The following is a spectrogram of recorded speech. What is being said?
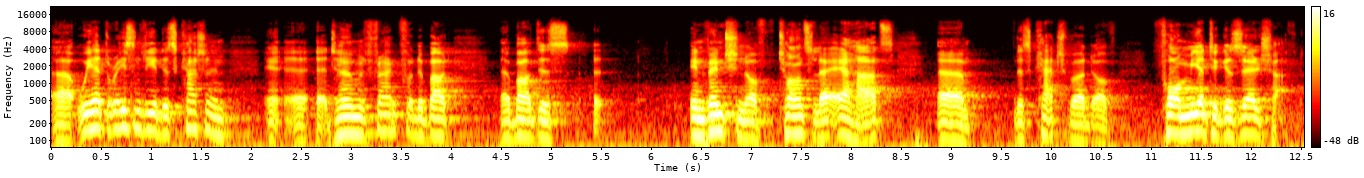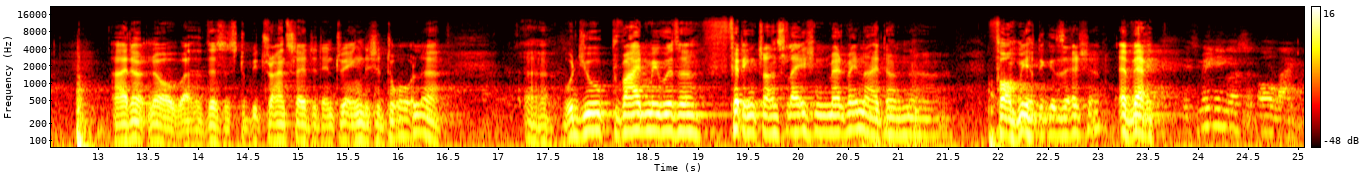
Uh, we had recently a discussion in, uh, at home in Frankfurt about, about this uh, invention of Chancellor Erhard's, uh, this catchword of formierte Gesellschaft. I don't know whether this is to be translated into English at all. Uh, uh, would you provide me with a fitting translation, Melvin? I don't know. formierte Gesellschaft? A very It's meaningless in all languages.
